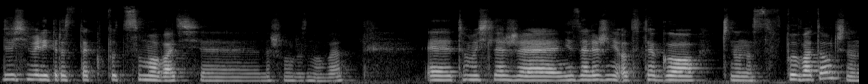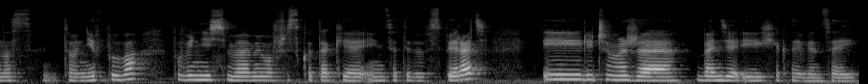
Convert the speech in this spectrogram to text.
Gdybyśmy mieli teraz tak podsumować e, naszą rozmowę, to myślę, że niezależnie od tego, czy na nas wpływa to, czy na nas to nie wpływa, powinniśmy mimo wszystko takie inicjatywy wspierać i liczymy, że będzie ich jak najwięcej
